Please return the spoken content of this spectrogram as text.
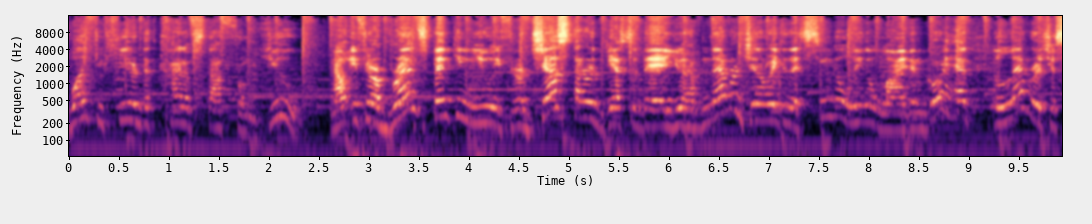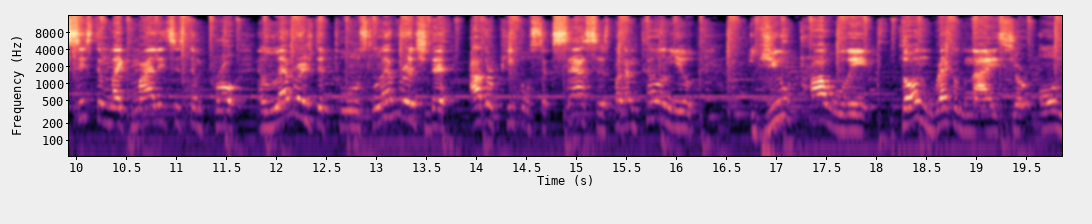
want to hear that kind of stuff from you. Now, if you're a brand spanking new, if you're just started yesterday, you have never generated a single lead online, then go ahead and leverage a system like My Lead System Pro and leverage the tools, leverage the other people's successes. But I'm telling you, you probably don't recognize your own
